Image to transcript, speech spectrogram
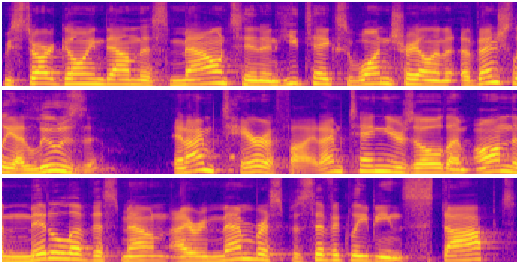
We start going down this mountain, and he takes one trail, and eventually I lose him. And I'm terrified. I'm 10 years old. I'm on the middle of this mountain. I remember specifically being stopped,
